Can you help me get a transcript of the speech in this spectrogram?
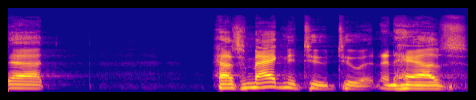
that has magnitude to it and has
